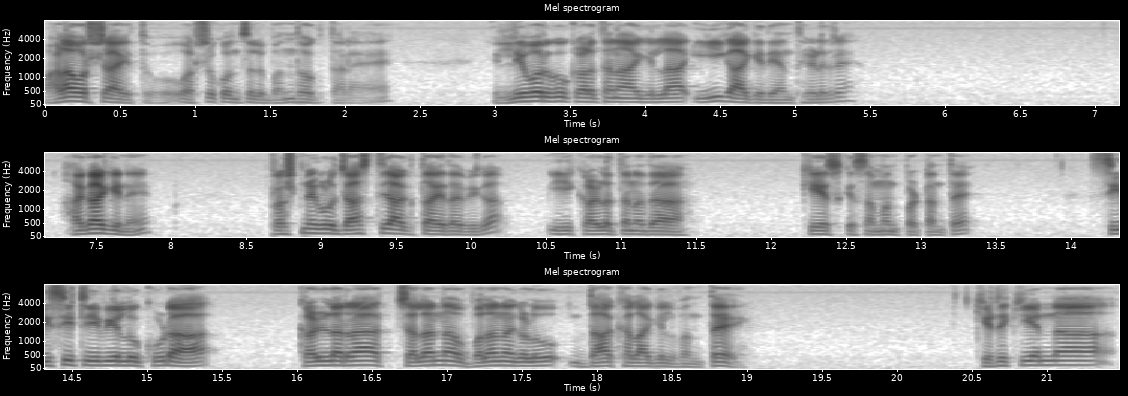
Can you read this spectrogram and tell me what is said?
ಭಾಳ ವರ್ಷ ಆಯಿತು, ವರ್ಷಕ್ಕೊಂದ್ಸಲ ಬಂದು ಹೋಗ್ತಾರೆ. ಇಲ್ಲಿವರೆಗೂ ಕಳ್ಳತನ ಆಗಿಲ್ಲ, ಈಗಾಗಿದೆ ಅಂತ ಹೇಳಿದರೆ? ಹಾಗಾಗಿನೇ ಪ್ರಶ್ನೆಗಳು ಜಾಸ್ತಿ ಆಗ್ತಾ ಇದ್ದಾವೆ ಈಗ ಈ ಕಳ್ಳತನದ ಕೇಸ್ಗೆ ಸಂಬಂಧಪಟ್ಟಂತೆ. ಸಿ ಸಿ ಟಿ ವಿಯಲ್ಲೂ ಕೂಡ ಕಳ್ಳರ ಚಲನವಲನಗಳು ದಾಖಲಾಗಿಲ್ವಂತೆ. ಕಿಟಕಿಯನ್ನು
